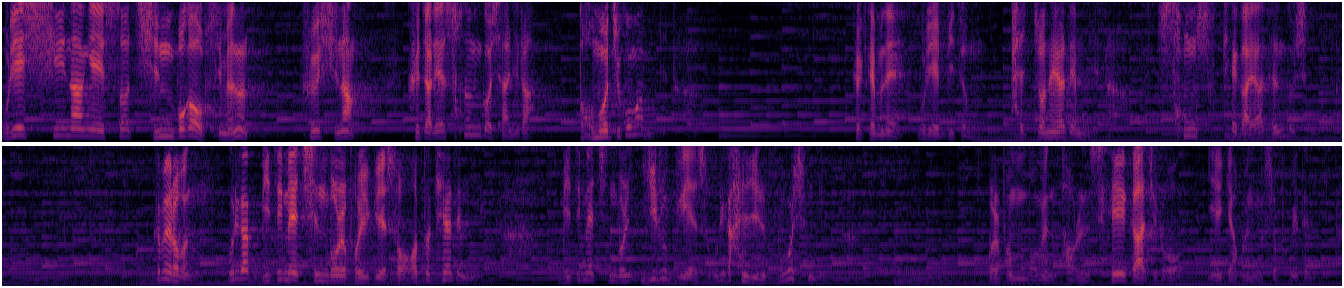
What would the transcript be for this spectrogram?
우리의 신앙에 있어 진보가 없으면은 그 신앙 그 자리에 서는 것이 아니라 넘어지고 맙니다. 그렇기 때문에 우리의 믿음 발전해야 됩니다. 성숙해 가야 되는 것입니다. 그럼 여러분, 우리가 믿음의 진보를 보이기 위해서 어떻게 해야 됩니까? 믿음의 진보를 이루기 위해서 우리가 할 일 무엇입니까? 오늘 본문 보면 바울은 세 가지로 얘기하고 있는 것을 보게 됩니다.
